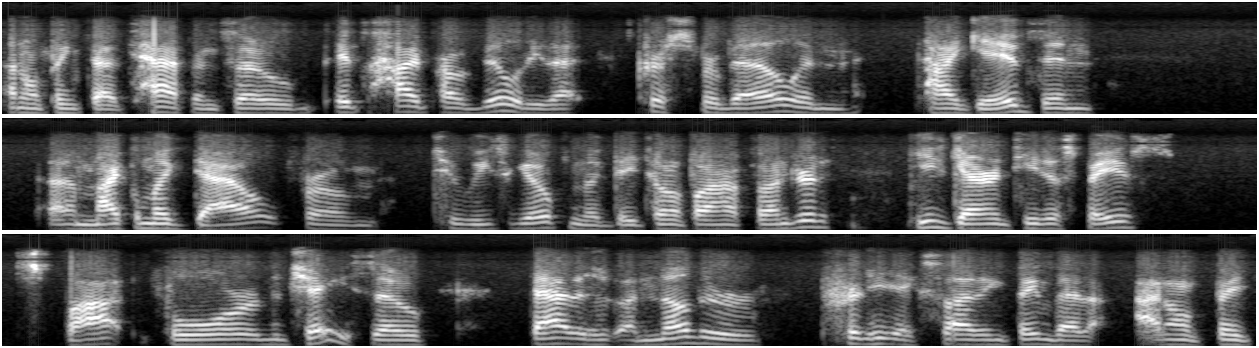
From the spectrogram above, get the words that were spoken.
I don't think that's happened. So it's high probability that Christopher Bell and Ty Gibbs and uh, Michael McDowell from two weeks ago from the Daytona 500. He's guaranteed a space spot for the chase. So that is another pretty exciting thing that I don't think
